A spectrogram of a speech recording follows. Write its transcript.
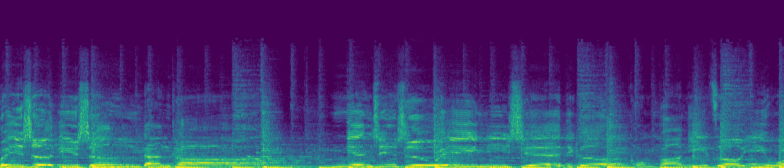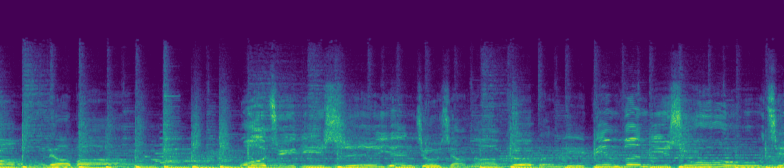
褪色的圣诞卡，年轻时为你写的歌，恐怕你早已忘了吧。过去的誓言就像那课本里缤纷的书签，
